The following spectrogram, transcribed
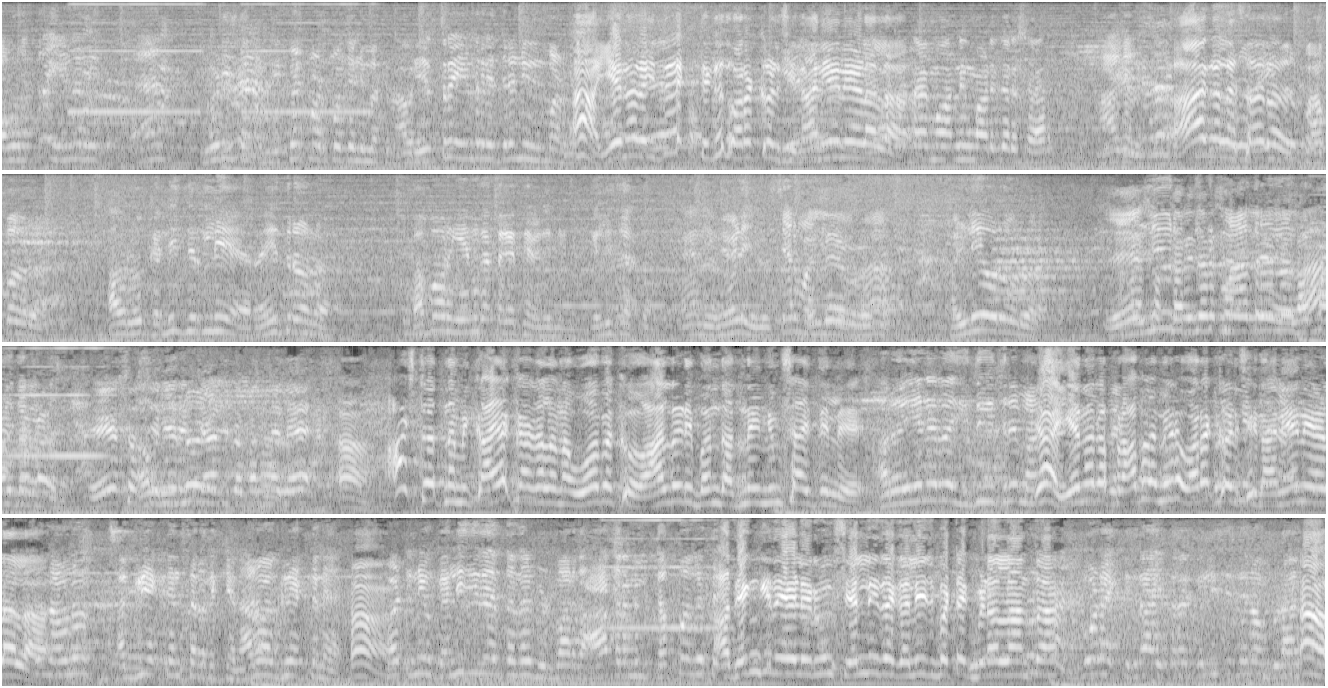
ಅವ್ರ ಹತ್ರ ಏನಾರ ಇದ್ರೆ ನೋಡಿ ಸರ್ ರಿಕ್ವೆಸ್ಟ್ ಮಾಡ್ಕೊತೀನಿ ನಿಮ್ಮ ಹತ್ರ ಅವ್ರ ಹತ್ರ ಏನಾರ ಇದ್ರೆ ನೀವು ಮಾಡಿ ಹಾ ಏನಾರ ಇದ್ರೆ ತೆಗೆದು ಹೊರಗೆ ಕಳಿಸಿ. ನಾನೇನು ಹೇಳಲ್ಲ. ಮಾರ್ನಿಂಗ್ ಮಾಡಿದ್ದಾರೆ ಸರ್ ಆಗಲ್ಲ ಸರ್ ಆಗಲ್ಲ ಸರ್ ಪಾಪ ಅವರು ಅವರು ಗಲೀಜಿರ್ಲಿ ರೈತರವರು. ಪಾಪ ಅವ್ರಿಗೆ ಏನು ಗೊತ್ತಾಗತ್ತೆ ಹೇಳಿ ನೀವು ಗಲೀಜ್ ಅಂತ ನೀವು ಹೇಳಿ ವಿಚಾರ ಮಾಡಿ ಹಳ್ಳಿಯವರು ಅವರು. ಅಷ್ಟೊತ್ ನಮಗೆ ಕಾಯಕ್ಕಾಗಲ್ಲ ನಾವು ಹೋಗ್ಬೇಕು. ಆಲ್ರೆಡಿ ಬಂದ್ ಹದಿನೈದು ನಿಮಿಷ ಆಯ್ತು ಇಲ್ಲಿ. ಏನಾರ ಪ್ರಾಬ್ಲಮ್ ಇರೋ ಹೊರಗೆ ಕಳಿಸಿ. ನಾನೇನು ಹೇಳಲ್ಲ. ನಾನು ಅಗ್ರಿ ಆಗ್ತೇನೆ ಸರ್ ಅದಕ್ಕೆ. ನಾನು ಅಗ್ರಿ ಆಗ್ತೇನೆ. ಬಟ್ ನೀವು ಗಲೀಜಿದೆ ಅಂತಂದ್ರೆ ಬಿಡಬಾರ್ದು. ಆ ತರ ನಿಮ್ಗೆ ತಪ್ಪಾಗುತ್ತೆ. ಅದ್ ಹೆಂಗಿದೆ ಹೇಳಿ ರೂಮ್ಸ್ ಎಲ್ಲಿದೆ? ಗಲೀಜ್ ಬಟ್ಟೆಗೆ ಬಿಡಲ್ಲ ಅಂತ?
